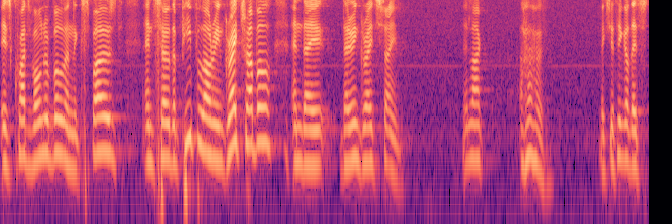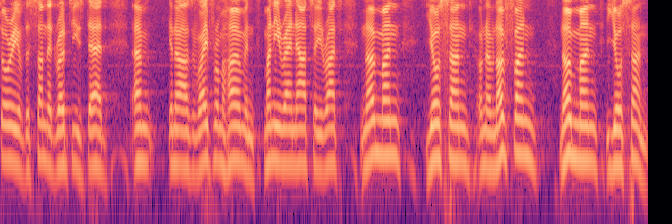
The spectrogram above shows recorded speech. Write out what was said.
is quite vulnerable and exposed. And so the people are in great trouble and they, they're in great shame. They're like, oh, Makes you think of that story of the son that wrote to his dad, um, you know, I was away from home and money ran out. So he writes, No man, your son, or no, no fun, no man, your son.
